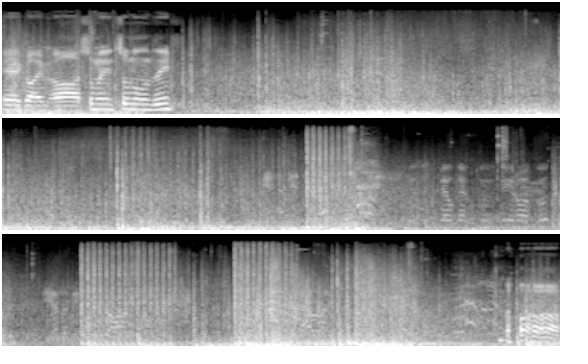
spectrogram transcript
Yeah, got him. Oh, someone, in tunnel underneath. Oh.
